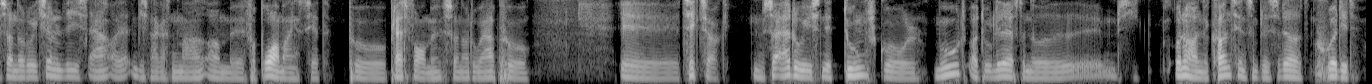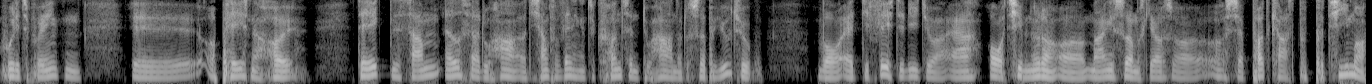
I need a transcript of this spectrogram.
Så når du eksempelvis er, og vi snakker sådan meget om øh, forbrugermindset på platforme, så når du er på øh, TikTok, mm, så er du i sådan et doomscroll mood, og du leder efter noget øh, underholdende content, som bliver serveret hurtigt, hurtigt til pointen, øh, og pacen er høj. Det er ikke det samme adfærd, du har, og de samme forventninger til content, du har, når du sidder på YouTube, hvor at de fleste videoer er over 10 minutter, og mange sidder måske også og, og ser podcast på, på timer.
